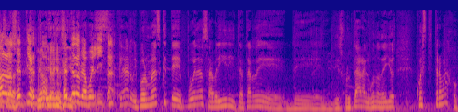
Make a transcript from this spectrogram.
Ahora los entiendo. yo- yo- yo- Entiendo a mi abuelita. Sí, claro, y por más que te puedas abrir y tratar de, de disfrutar alguno de ellos, cuesta trabajo,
